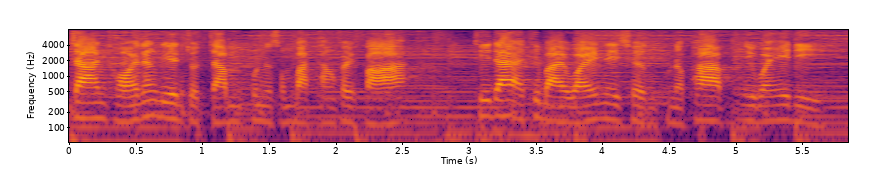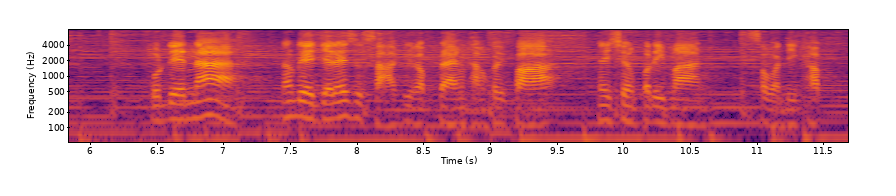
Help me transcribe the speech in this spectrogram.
อาจารย์ขอให้นักเรียนจดจำคุณสมบัติทางไฟฟ้า ที่ได้อธิบายไว้ในเชิงคุณภาพนี้ไว้ให้ดี บทเรียนหน้านักเรียนจะได้ศึกษาเกี่ยวกับแรงทางไฟฟ้า ในเชิงปริมาณ สวัสดีครับ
